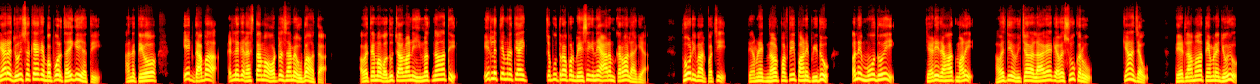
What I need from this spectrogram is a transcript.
ત્યારે જોઈ શક્યા કે બપોર થઈ ગઈ હતી અને તેઓ એક ધાબા, એટલે કે રસ્તામાં હોટલ સામે ઊભા હતા. હવે તેમાં વધુ ચાલવાની હિંમત ન હતી, એટલે તેમણે ત્યાં એક ચબૂતરા પર બેસીને આરામ કરવા લાગ્યા. થોડી વાર પછી તેમણે એક નળ પરથી પાણી પીધું અને મોં ધોઈ કેડી રાહત મળી. હવે તેઓ વિચારવા લાગ્યા કે હવે શું કરવું? ક્યાં જવું? તેટલામાં તેમણે જોયું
